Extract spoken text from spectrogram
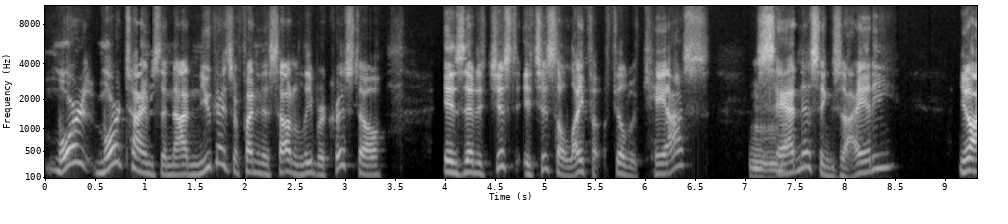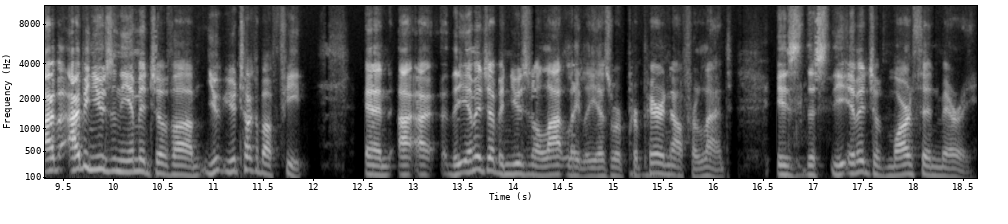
more more times than not, and you guys are finding this out in Liber Christo, is that it's just it's just a life filled with chaos, mm-hmm. sadness, anxiety. You know, I've I've been using the image of um, you you talk about feet, and I, I, the image I've been using a lot lately as we're preparing now for Lent is this the image of Martha and Mary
